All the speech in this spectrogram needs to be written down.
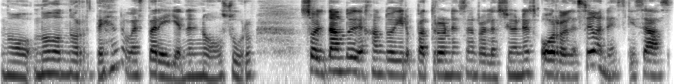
nodo norte, va a estar ella en el nodo sur, soltando y dejando ir patrones en relaciones o relaciones quizás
